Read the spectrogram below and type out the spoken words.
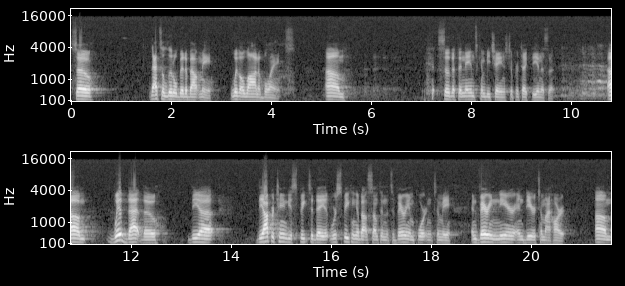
So that's a little bit about me with a lot of blanks. Um, so that the names can be changed to protect the innocent. Um, with that, though, the, uh, the opportunity to speak today, we're speaking about something that's very important to me and very near and dear to my heart. Um,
